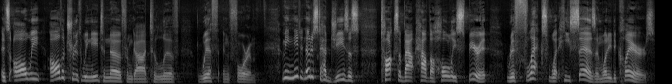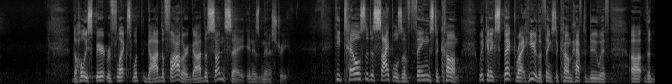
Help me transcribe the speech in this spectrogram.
It's all we all the truth we need to know from God to live with and for him. I mean, notice how Jesus talks about how the Holy Spirit reflects what he says and what he declares. The Holy Spirit reflects what God the Father God the Son say in his ministry. He tells the disciples of things to come. We can expect right here the things to come have to do with uh, the,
